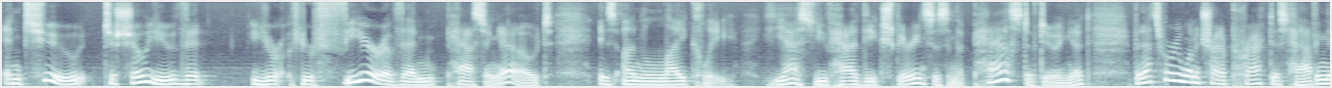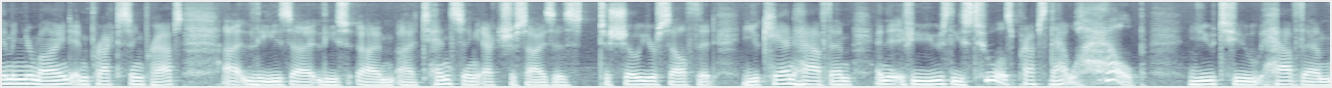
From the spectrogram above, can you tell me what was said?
and two to show you that your your fear of then passing out is unlikely. Yes, you've had the experiences in the past of doing it, but that's where we want to try to practice having them in your mind and practicing perhaps uh, these uh, these um, uh, tensing exercises to show yourself that you can have them, and that if you use these tools, perhaps that will help you to have them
